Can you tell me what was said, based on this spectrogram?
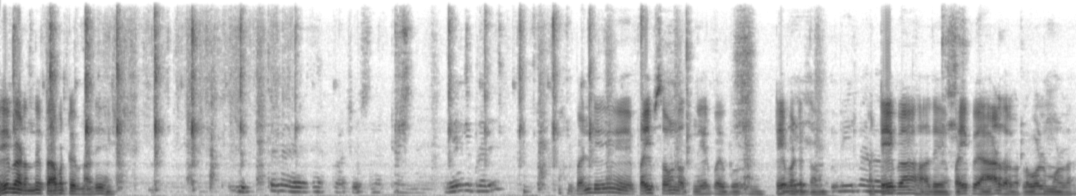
టేప్ యాడ్ ఉంది పేపర్ టేప్ నాది. బండి పైప్ సౌండ్ వస్తుంది ఎయిర్ పైప్. టేప్ అంటిద్దాం టేప్ అది పైప్ ఆడ దొరకట్ల ఓల్డ్ మోడల్.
